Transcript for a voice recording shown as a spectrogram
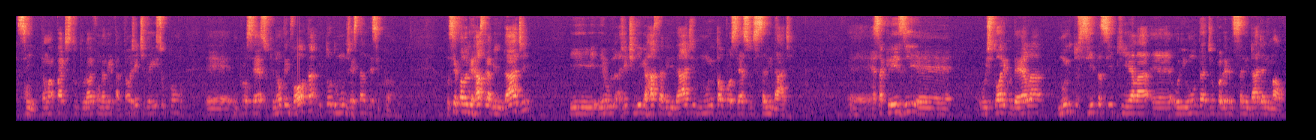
Sim, então a parte estrutural é fundamental. Então a gente vê isso como é, um processo que não tem volta e todo mundo já está antecipando. Você falou de rastreabilidade e eu, a gente liga a rastreabilidade muito ao processo de sanidade. É, essa crise, é, o histórico dela, muito cita-se que ela é oriunda de um problema de sanidade animal.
